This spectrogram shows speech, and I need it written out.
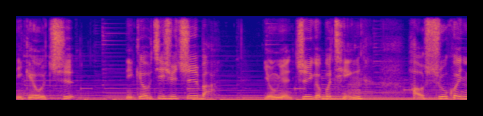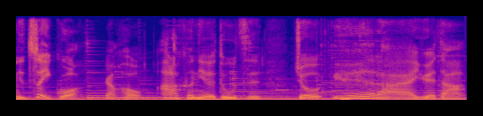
你给我吃，你给我继续织吧，永远织个不停，好赎回你的罪过。然后阿拉克尼的肚子就越来越大，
